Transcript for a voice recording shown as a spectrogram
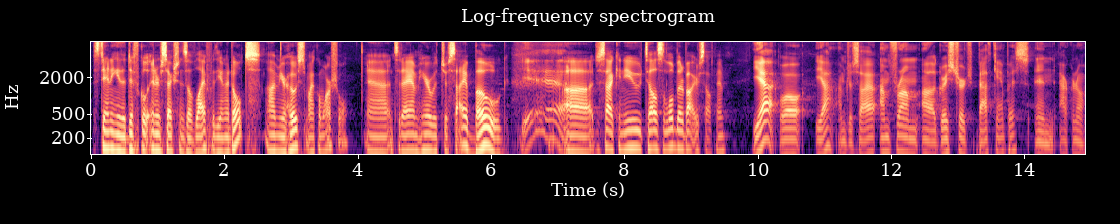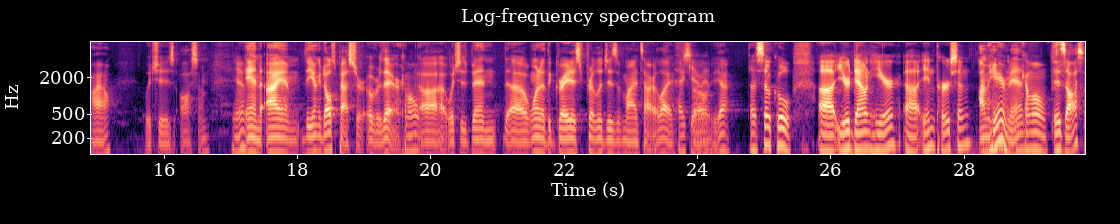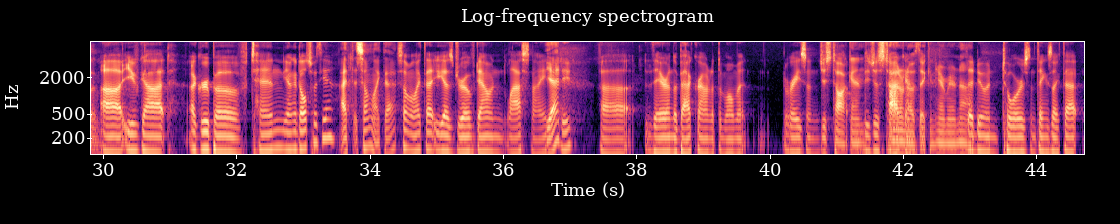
standing in the difficult intersections of life with young adults. I'm your host, Michael Marshall, uh, and today I'm here with Josiah Bouge. Yeah. Uh, Josiah, can you tell us a little bit about yourself, man? yeah. Well, yeah, I'm Josiah. I'm from uh, Grace Church Bath Campus in Akron, Ohio, which is awesome. Yeah. And I am the young adults pastor over there, Come on. Uh, which has been uh, one of the greatest privileges of my entire life. Heck so, yeah, man. yeah. That's so cool. Uh, you're down here uh, in person. I'm here, man. Come on. It's awesome. Uh, you've got a group of 10 young adults with you, I th- something like that. something like that. You guys drove down last night. Yeah, dude. Uh, they're in the background at the moment, raising. Just talking. They're just I don't know if they can hear me or not. They're doing tours and things like that.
